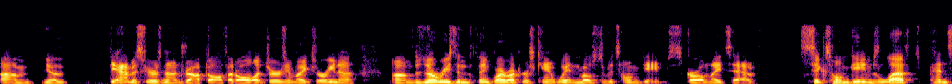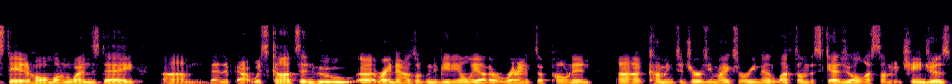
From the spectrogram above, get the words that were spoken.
um, you know, the atmosphere has not dropped off at all at Jersey Mike's Arena. Um, there's no reason to think why Rutgers can't win most of its home games. Scarlet Knights have six home games left. Penn State at home on Wednesday. Um, then they've got Wisconsin, who uh, right now is looking to be the only other ranked opponent uh, coming to Jersey Mike's Arena left on the schedule unless something changes.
